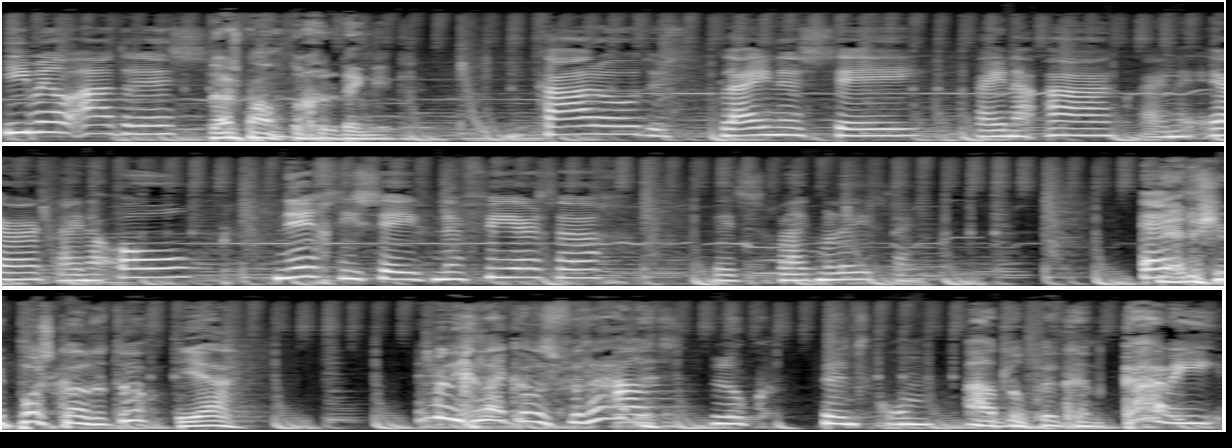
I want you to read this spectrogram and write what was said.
e-mailadres Dat is handiger, denk ik. Caro, dus kleine c, kleine a, kleine r, kleine o, 1947. Dit is gelijk mijn leeftijd. Ja, At dus je postcode toch? ja, Ik ben niet gelijk alles verraden. outlook.com. Outlook.com. Carrie,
